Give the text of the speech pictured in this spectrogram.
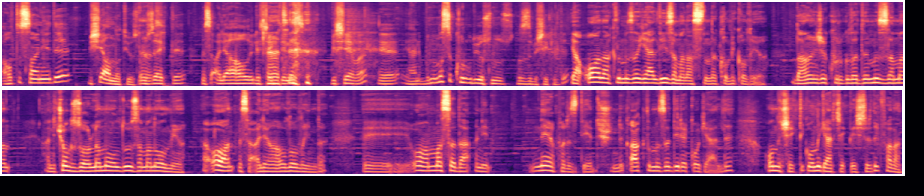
6 saniyede bir şey anlatıyorsun. Evet. Özellikle mesela Ali Ağaoğlu ile Evet. çektiğiniz bir şey var. E, yani bunu nasıl kurguluyorsunuz hızlı bir şekilde? Ya o an aklımıza geldiği zaman aslında komik oluyor. Daha önce kurguladığımız zaman hani çok zorlama olduğu zaman olmuyor. Ya o an mesela Ali Ağaoğlu olayında eee, o an masada hani ne yaparız diye düşündük. Aklımıza direkt o geldi. Onu çektik, onu gerçekleştirdik falan.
